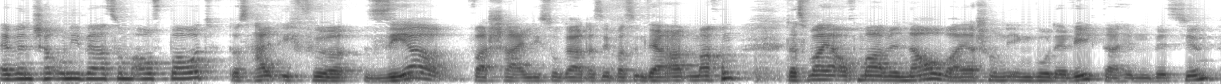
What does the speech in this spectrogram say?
Kino-Avenger-Universum aufbaut. Das halte ich für sehr wahrscheinlich sogar, dass sie was in der Art machen. Das war ja auch Marvel Now, war ja schon irgendwo der Weg dahin ein bisschen.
